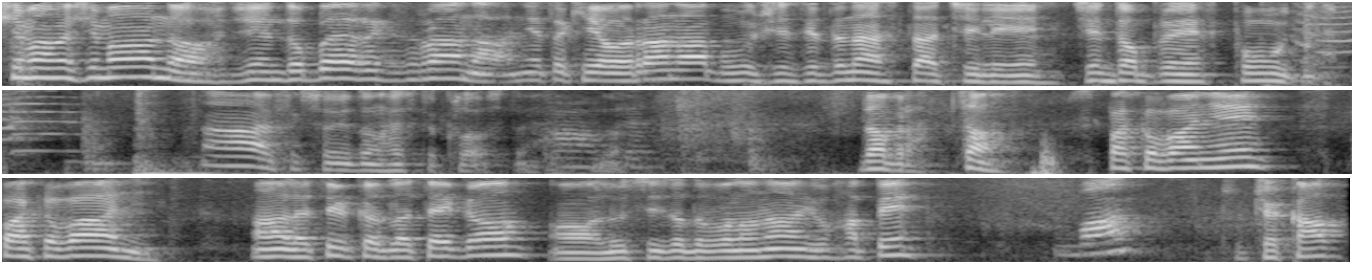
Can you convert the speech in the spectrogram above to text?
Siemano, siemano, dzień dobry z rana, nie takiego rana, bo już jest 11, czyli dzień dobry w południe. A, so you don't have to close the... Dobra, co? Spakowani? Spakowani. Ale tylko dlatego... O, Lucy zadowolona, you happy? One? To check out?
